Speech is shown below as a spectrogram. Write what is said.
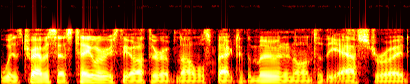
with Travis S. Taylor, he's the author of novels Back to the Moon and On to the Asteroid.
